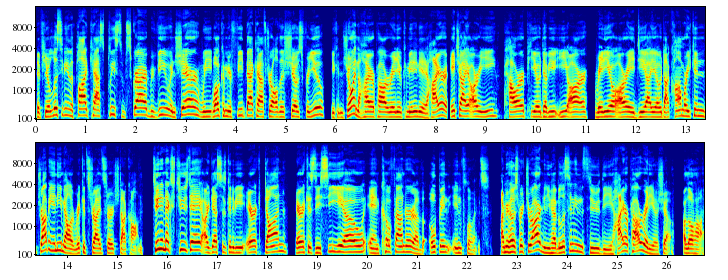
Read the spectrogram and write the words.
If you're listening to the podcast, please subscribe, review, and share. We welcome your feedback after all this show's for you. You can join the Hire Power Radio community at Hire, H-I-R-E, Power, P-O-W-E-R, radio, R-A-D-I-O dot com, or you can drop me an email at rick at stridesearch.com. Tune in next Tuesday. Our guest is going to be Eric Dahan. Eric is the CEO and co founder of Open Influence. I'm your host, Rick Girard, and you have been listening to the Hire Power Radio Show. Aloha.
